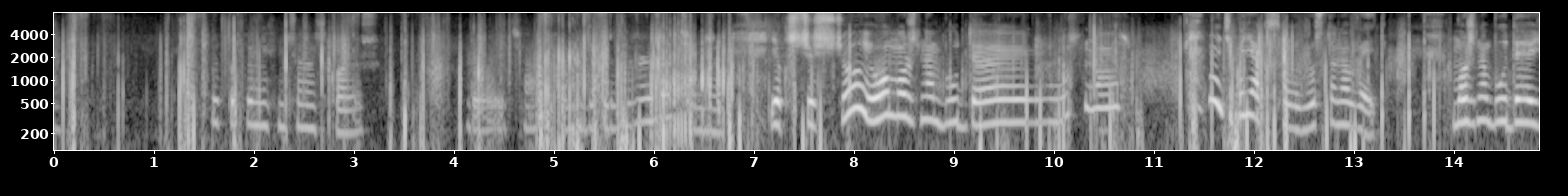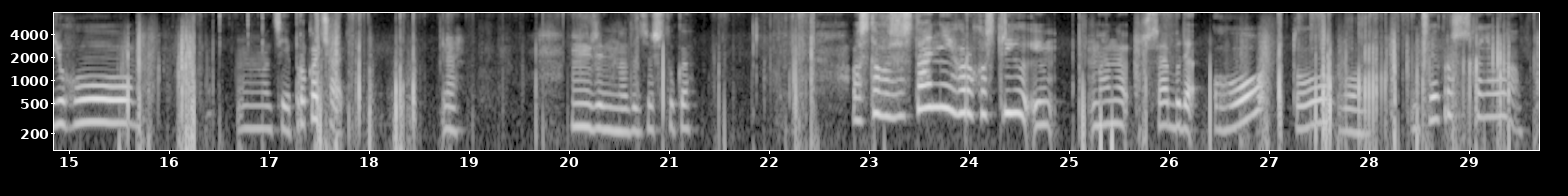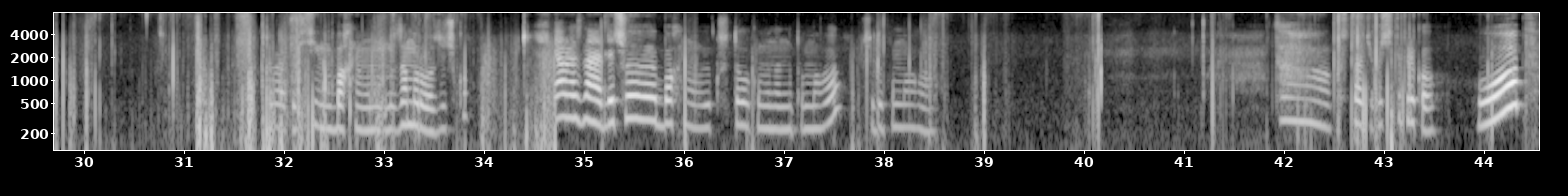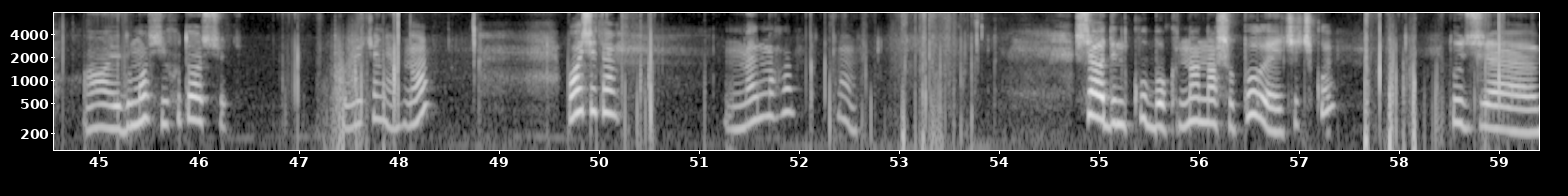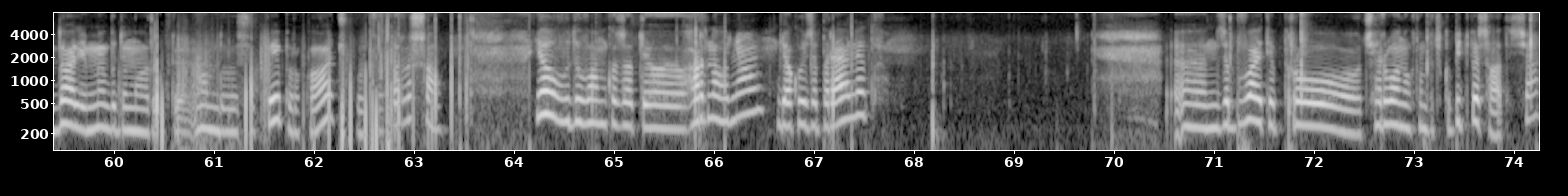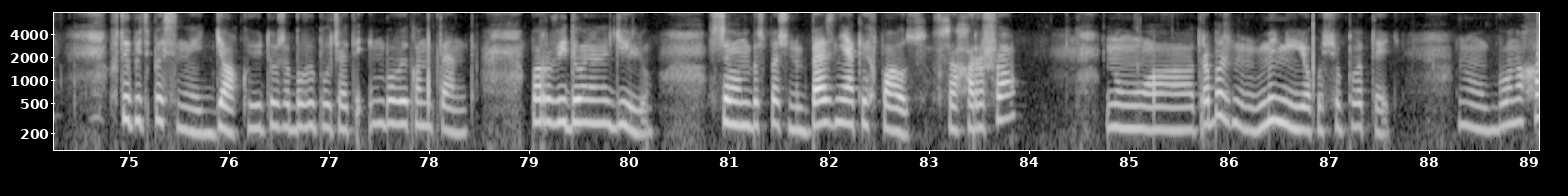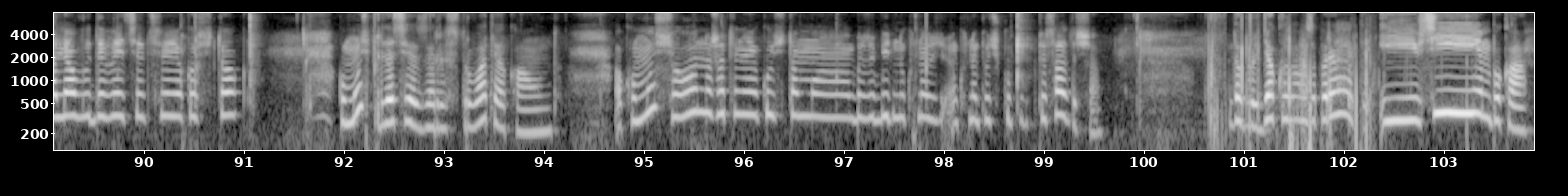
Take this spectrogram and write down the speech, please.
Тут проти них нічого не скажеш. Дивіться, це буде перезаряджатися вже. Якщо що, його можна буде установити. Ну, типу, як сказати, встановити. Можна буде його цей, прокачати. Не. Мені вже не треба ця штука. Осталось останній горохостріл, і в мене все буде готово. І це якраз остання вона. Давайте всім бахнемо заморозочку. Я не знаю, для чого я бахнув, якщо толком вона не допомогла, чи допомогла. Так, кстати, хочете прикол? Оп! А, я думав, всіх утащить. Ні? Ну? Бачите? Не могла. Ну. Ще один кубок на нашу поличечку. Тут же далі ми будемо робити нам до прокачку, це хорошо. Я буду вам казати е, гарного дня, дякую за перегляд. Е, Не забувайте про червону кнопочку підписатися. Хто підписаний, дякую дуже, бо ви получаєте імбовий контент. Пару відео на неділю. Все вам безпечно, без ніяких пауз. Все хорошо. Ну, а треба ж мені якось оплатити. Ну, бо на халяву дивитися це якось так. Комусь прийдеться зареєструвати аккаунт, а комусь нажати на якусь там безобідну кнопочку підписатися. Добре, дякую вам за перегляд і всім пока!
